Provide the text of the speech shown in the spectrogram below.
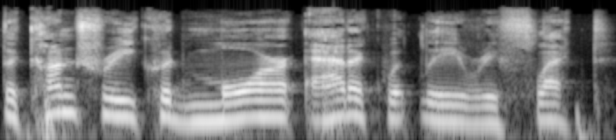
The country could more adequately reflect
